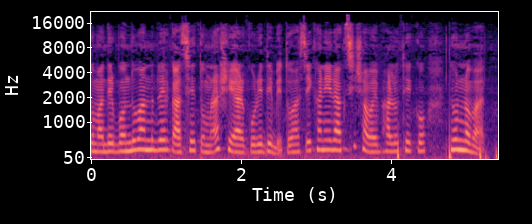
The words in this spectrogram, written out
তোমাদের বন্ধু বান্ধবদের কাছে তোমরা শেয়ার করে দেবে। তো আজ এখানেই রাখছি। সবাই ভালো থেকো। ধন্যবাদ।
